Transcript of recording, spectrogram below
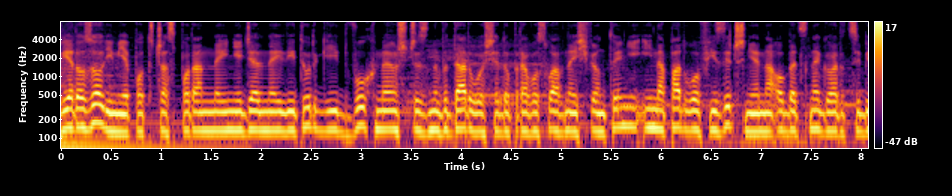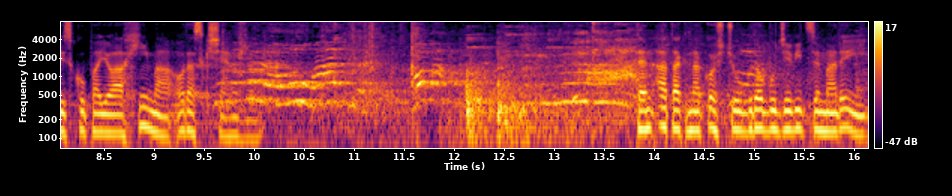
W Jerozolimie podczas porannej niedzielnej liturgii dwóch mężczyzn wdarło się do prawosławnej świątyni i napadło fizycznie na obecnego arcybiskupa Joachima oraz księży. Ten atak na kościół grobu dziewicy Maryi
